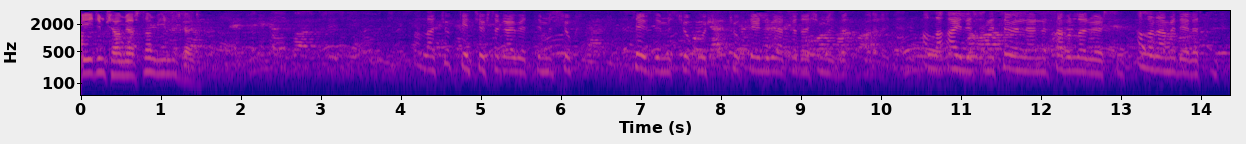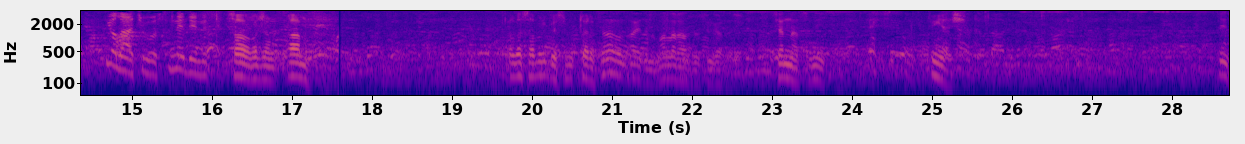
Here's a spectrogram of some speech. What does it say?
Eğitim camiasından bir yıldız geldi. Vallahi çok genç yaşta kaybettiğimiz, çok sevdiğimiz, çok hoş, çok değerli bir arkadaşımızdı. Allah ailesine, sevenlerine sabırlar versin. Allah rahmet eylesin. Yolu açık olsun. Ne denir? Sağ ol hocam. Amin. Allah sabırlık versin muhtarım. Sağ ol Aydın'ım. Allah razı olsun kardeşim. Sen nasılsın? İyisin. Dünya işi. Genç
